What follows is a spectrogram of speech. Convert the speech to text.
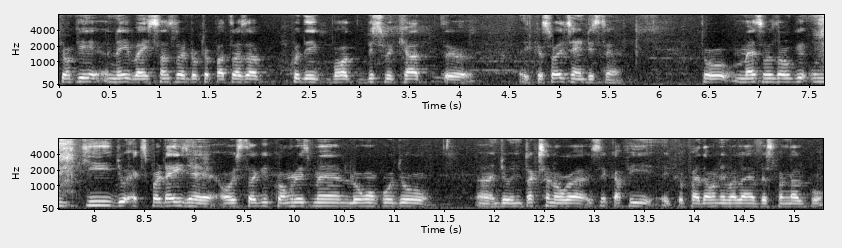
क्योंकि नई वाइस चांसलर डॉक्टर पात्रा साहब खुद एक बहुत विश्वविख्यात एक सॉइल साइंटिस्ट हैं। तो मैं समझता हूँ कि उनकी जो एक्सपर्टाइज है और इस तरह की कांग्रेस में लोगों को जो जो इंट्रक्शन होगा इससे काफ़ी एक फ़ायदा होने वाला है वेस्ट बंगाल को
